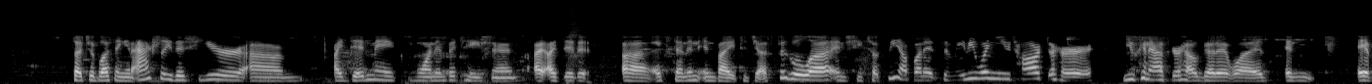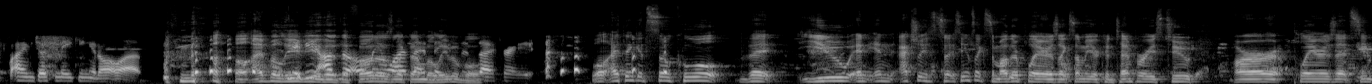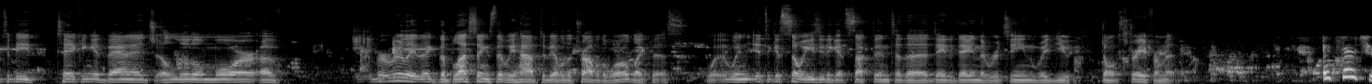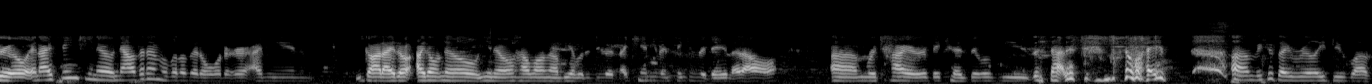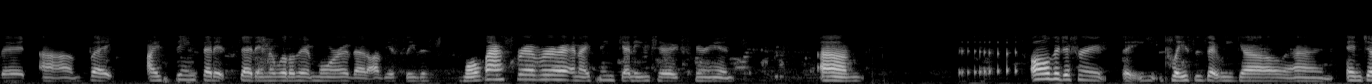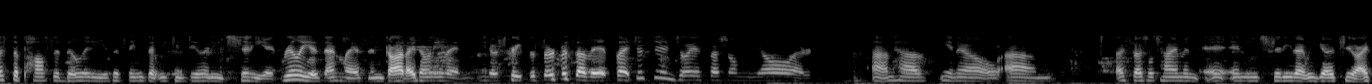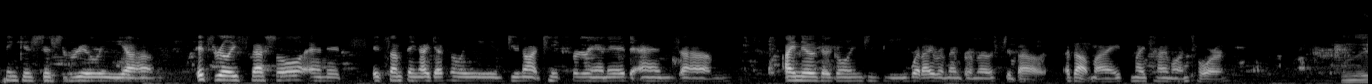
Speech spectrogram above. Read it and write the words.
such a blessing. And actually this year um I did make one invitation. I, I did uh, extend an invite to Jess Pegula, and she took me up on it. So maybe when you talk to her, you can ask her how good it was, and if I'm just making it all up. no, I believe you that the, the photos looked unbelievable. That great. well, I think it's so cool that you and and actually so it seems like some other players, like some of your contemporaries too, are players that seem to be taking advantage a little more of but really like the blessings that we have to be able to travel the world like this when it gets so easy to get sucked into the day to day and the routine when you don't stray from it. It's so true and i think you know now that i'm a little bit older i mean god i don't i don't know you know how long i'll be able to do this. I can't even think of a day that i'll um retire because it will be the saddest of my life um because i really do love it um but I think that it set in a little bit more that obviously this won't last forever, and I think getting to experience um, all the different uh, places that we go and and just the possibilities of things that we can do in each city it really is endless. And god i don't even you know scrape the surface of it but just to enjoy a special meal or um have you know um a special time in in each city that we go to i think is just really um it's really special and it's it's something I definitely do not take for granted, and um, I know they're going to be what I remember most about about my my time on tour.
